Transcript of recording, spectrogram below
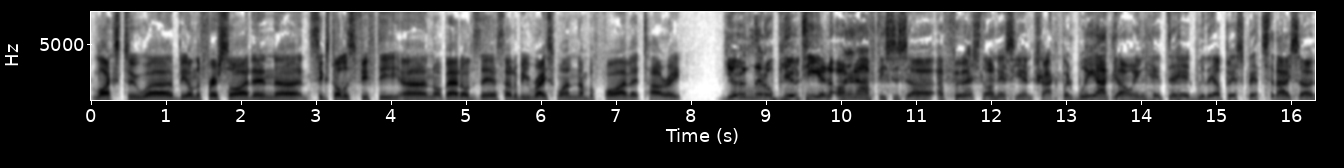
likes to uh, be on the fresh side and uh, six dollars fifty, not bad odds there. So it'll be race one, number five at Taree. You little beauty, and I don't know if this is a, a first on SEN track, but we are going head to head with our best bets today. So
